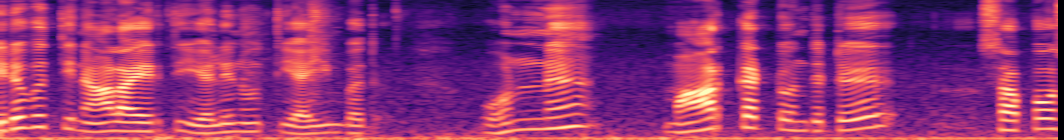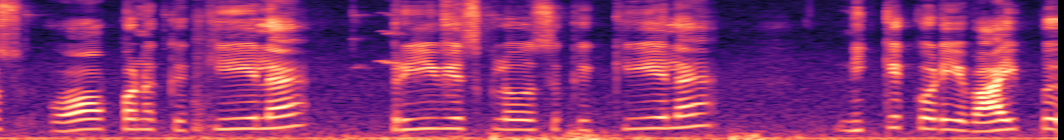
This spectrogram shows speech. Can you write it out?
இருபத்தி நாலாயிரத்தி எழுநூற்றி ஐம்பது. ஒன்று மார்க்கெட் வந்துட்டு சப்போஸ் ஓப்பனுக்கு கீழே ப்ரீவியஸ் க்ளோஸுக்கு கீழே நிற்கக்கூடிய வாய்ப்பு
